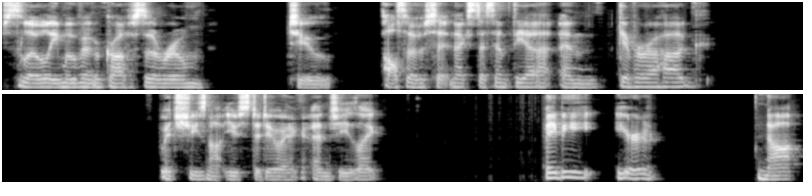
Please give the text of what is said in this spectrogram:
slowly moving across the room to also sit next to Cynthia and give her a hug, which she's not used to doing. And she's like, maybe you're not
